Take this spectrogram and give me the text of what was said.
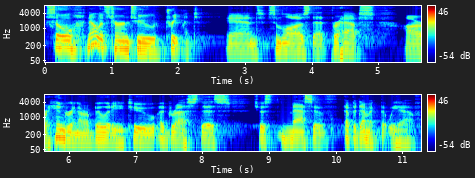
So now let's turn to treatment and some laws that perhaps are hindering our ability to address this just massive epidemic that we have.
